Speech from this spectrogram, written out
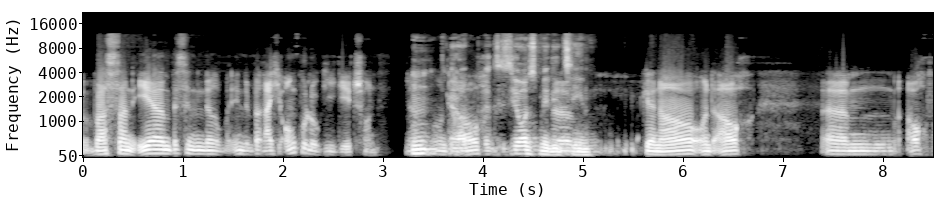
was dann eher ein bisschen in, in den Bereich Onkologie geht schon. Ja, mhm, und genau, auch Präzisionsmedizin. Ähm, genau, und auch, ähm, auch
